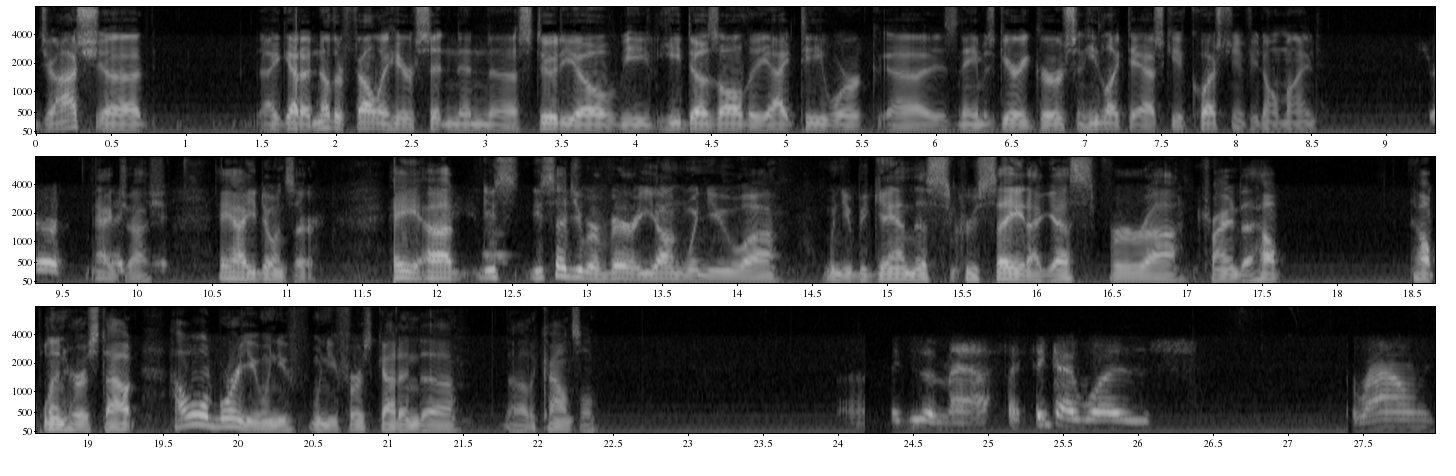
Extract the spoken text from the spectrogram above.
Josh, I got another fellow here sitting in the studio. He he does all the IT work. Uh, his name is Gary Gerson. He'd like to ask you a question if you don't mind. Sure. Hi, Josh. Hey, how you doing, sir? Hey, uh, you you said you were very young when you uh, when you began this crusade, I guess, for uh, trying to help help Lyndhurst out. How old were you when you when you first got into uh, the council? Uh, I do the math. I think I was around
